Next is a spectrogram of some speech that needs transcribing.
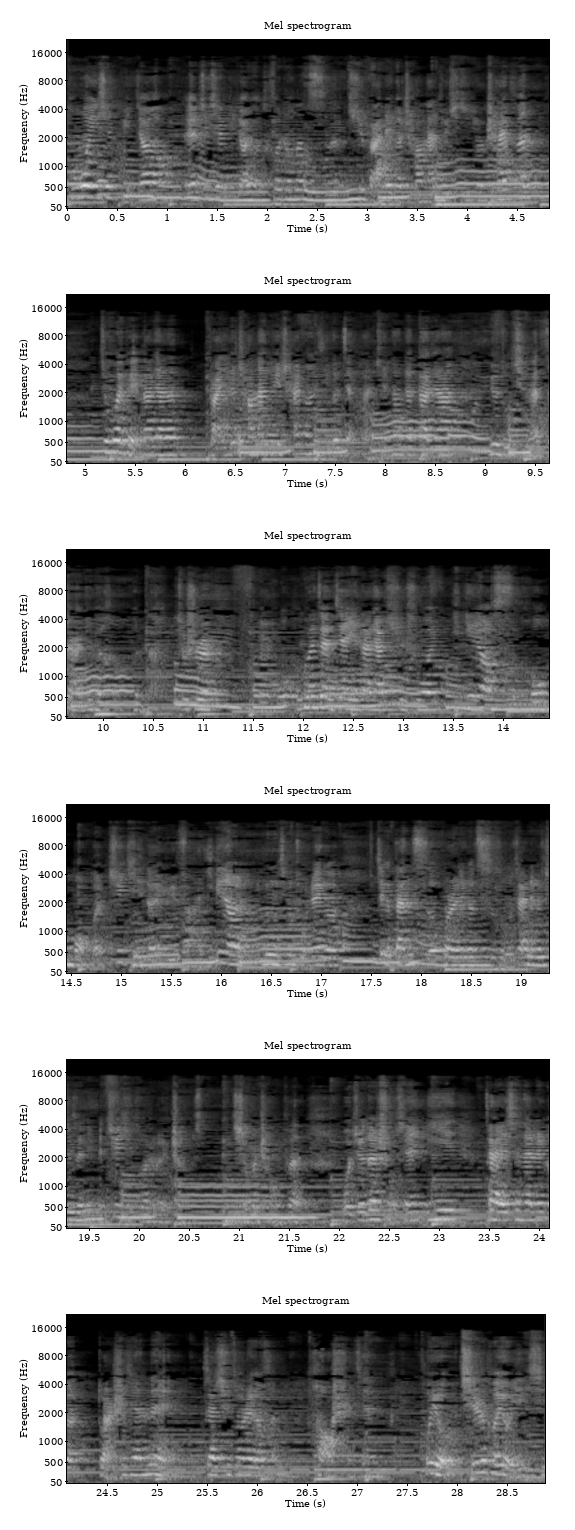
通过一些比较呃这些比较有特征的词，去把这个长难句进行拆分，就会给大家把一个长难句拆成几个简单句，那在大家阅读起来自然就会很。就是嗯，我不会再建议大家去说一定要死抠某个具体的语法，一定要弄清楚这个。这个单词或者这个词组在这个句子里面具体做这个成什么成分？我觉得首先一在现在这个短时间内再去做这个很耗时间，会有其实会有一些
